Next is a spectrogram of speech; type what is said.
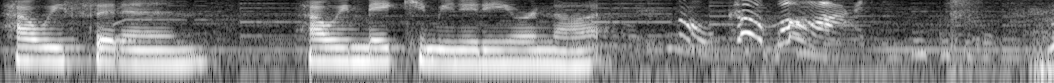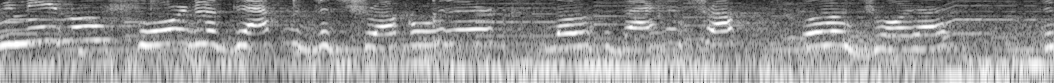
how we fit in, how we make community or not. Oh, come on! We need a little four in the back of the truck over there. Mom at the back of the truck. You want to join us? We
